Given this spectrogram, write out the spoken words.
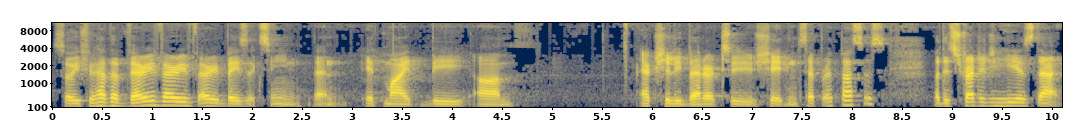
So if you have a very, very, very basic scene, then it might be um, actually better to shade in separate passes. But the strategy here is that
